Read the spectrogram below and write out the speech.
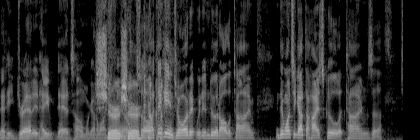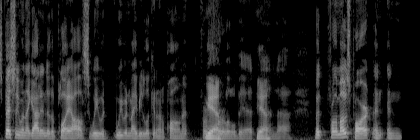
That he dreaded. Hey, Dad's home. We got to watch. Sure, film. sure. So I think he enjoyed it. We didn't do it all the time. And then once he got to high school, at times, uh, especially when they got into the playoffs, we would we would maybe look at an opponent for, Yeah. for a little bit. Yeah. And, uh, but for the most part, and and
